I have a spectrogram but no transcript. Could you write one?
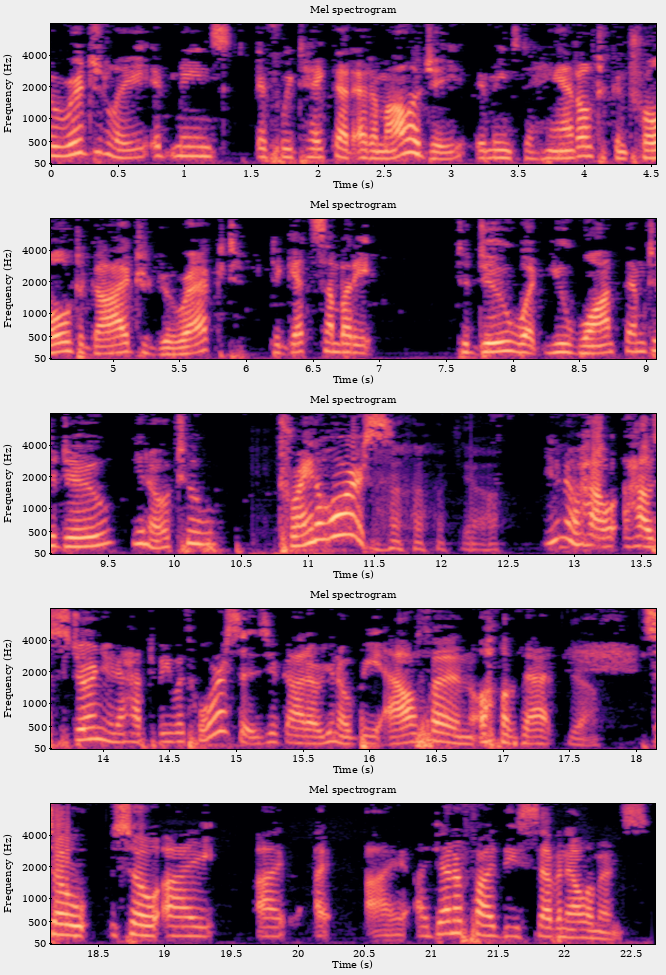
originally it means, if we take that etymology, it means to handle, to control, to guide, to direct, to get somebody to do what you want them to do, you know, to train a horse. yeah. You know how, how stern you have to be with horses. You gotta, you know, be alpha and all of that. Yeah. So, so I, I, I, I identified these seven elements.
